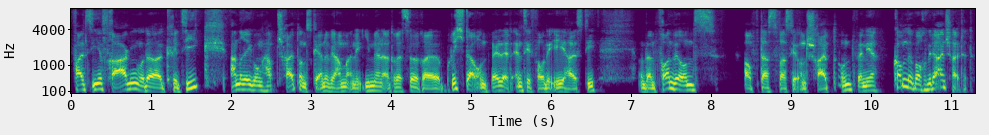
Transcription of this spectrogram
Falls ihr Fragen oder Kritik, Anregungen habt, schreibt uns gerne. Wir haben eine E-Mail-Adresse, brichter und bell.ntv.de heißt die. Und dann freuen wir uns auf das, was ihr uns schreibt und wenn ihr kommende Woche wieder einschaltet.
